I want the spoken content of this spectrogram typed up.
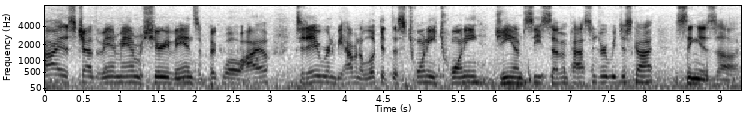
Hi, this is Chad the Van Man with Sherry Vans in Piqua, Ohio. Today we're going to be having a look at this 2020 GMC 7-passenger we just got. This thing is uh,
